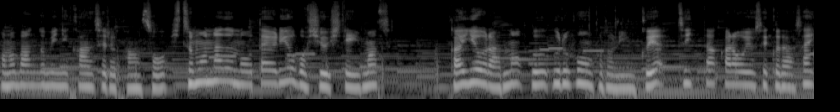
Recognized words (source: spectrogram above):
この番組に関する感想質問などのお便りを募集しています。概要欄の Google フォームのリンクや Twitter からお寄せください。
